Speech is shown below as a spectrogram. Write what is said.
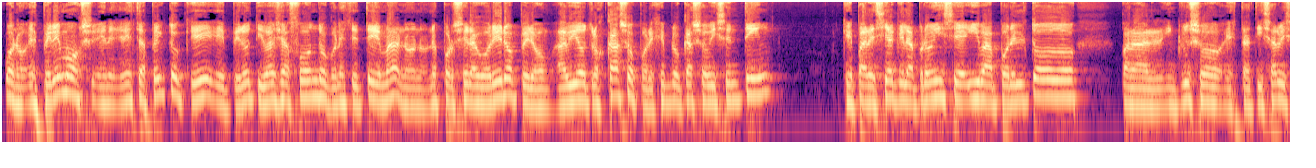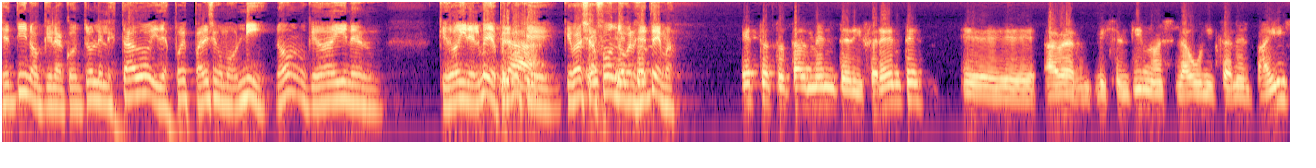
Bueno, esperemos en, este aspecto que eh, Perotti vaya a fondo con este tema, no, no, no es por ser agorero, pero había otros casos, por ejemplo, el caso Vicentín, que parecía que la provincia iba por el todo para incluso estatizar Vicentín o que la controle el Estado y después parece como ni, ¿no? Quedó ahí en el, quedó ahí en el medio. Esperemos que, vaya a fondo con ese tema. Esto es totalmente diferente. Eh, a ver, Vicentín no es la única en el país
